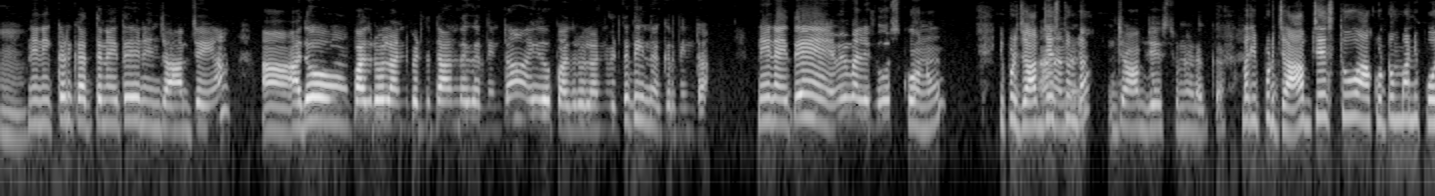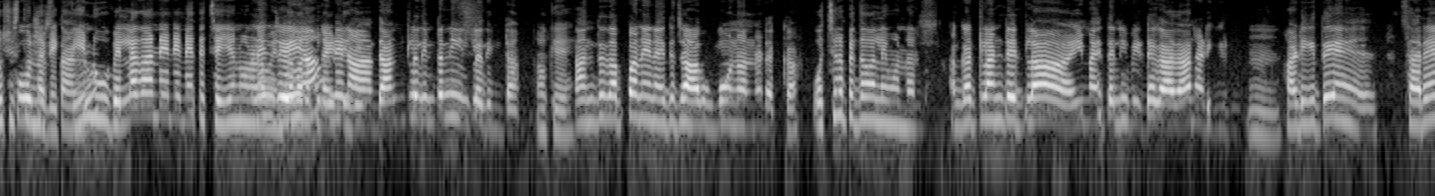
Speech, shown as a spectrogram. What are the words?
ఉమ్, నేను ఇక్కడికి వస్తేనైతే నేను జాబ్ చేయ. ఆ, అదో పది రోజులు అన్ని పెడితే దాని దగ్గర తింటా ఇదో పది రోజులు అన్ని పెడితే దీని దగ్గర తింటా. నేనైతే మిమ్మల్ని చూసుకోను. ఇప్పుడు జాబ్ చేస్తుండా. జాబ్ చేస్తున్నాడు అక్క మరి ఇప్పుడు జాబ్ చేస్తూ ఆ కుటుంబాన్ని పోషిస్తున్న వ్యక్తి పోషిస్తాడు. నువ్వు వెళ్ళగానే నేనైతే చెయ్యను అనడం నేను చేయ ఎంతవరకు right నేను ఇది? ఆ దాంట్లో తింటా నీ ఇంట్లో తింటా. ఓకే. అంతే తప్ప నేనైతే జాబ్ పోను అన్నాడు అక్క వచ్చిన పెద్దవాళ్ళు ఏమన్నారు? గట్లా అంటే ఎట్లా? ఏమైతే నీ బిడ్డ కాదా అని అడిగారు ఉమ్, అడిగితే సరే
